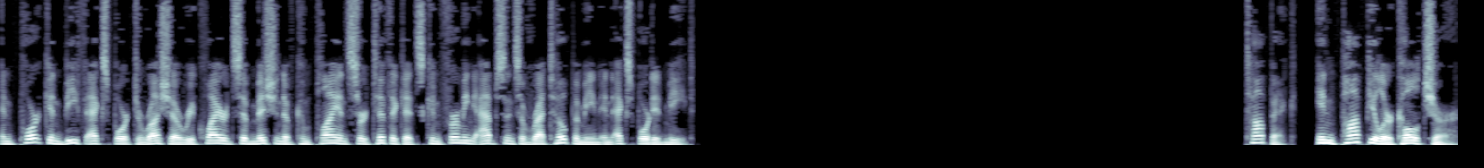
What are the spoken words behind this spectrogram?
and pork and beef export to Russia required submission of compliance certificates confirming absence of ratopamine in exported meat. In popular culture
